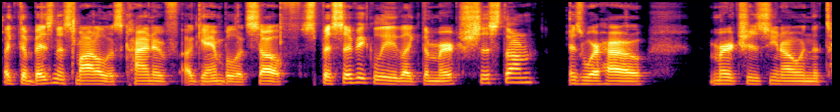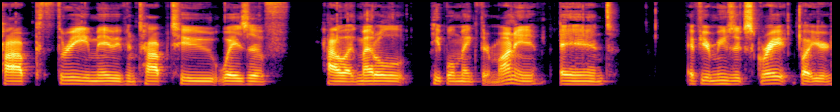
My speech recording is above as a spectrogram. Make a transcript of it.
like the business model is kind of a gamble itself. Specifically like the merch system is where how merch is you know in the top three maybe even top two ways of how like metal people make their money. And if your music's great but your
